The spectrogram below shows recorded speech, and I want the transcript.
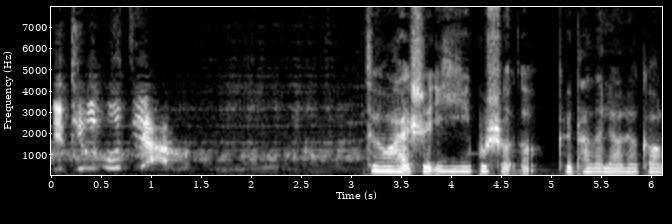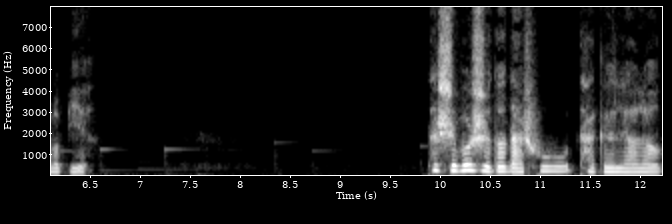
你听不见了。”最后还是依依不舍的跟他的凉凉告了别。他时不时的拿出他跟凉凉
